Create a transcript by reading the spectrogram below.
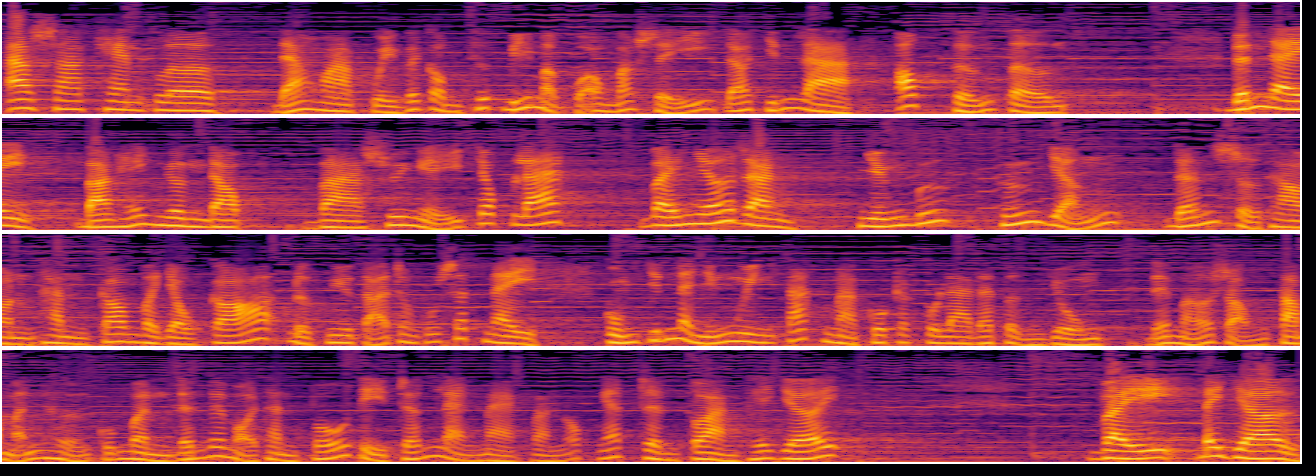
Asa Kendler đã hòa quyện với công thức bí mật của ông bác sĩ, đó chính là óc tưởng tượng. Đến đây, bạn hãy ngừng đọc và suy nghĩ chốc lát. Vậy nhớ rằng, những bước hướng dẫn đến sự thành thành công và giàu có được miêu tả trong cuốn sách này cũng chính là những nguyên tắc mà Coca-Cola đã tận dụng để mở rộng tầm ảnh hưởng của mình đến với mọi thành phố, thị trấn, làng mạc và ngóc ngách trên toàn thế giới. Vậy bây giờ,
